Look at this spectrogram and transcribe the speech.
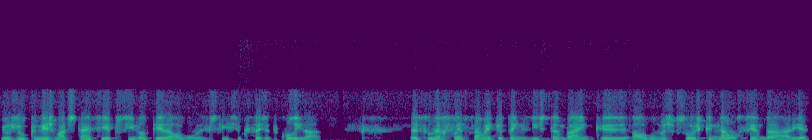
eu julgo que mesmo à distância é possível ter algum exercício que seja de qualidade. A segunda reflexão é que eu tenho visto também que algumas pessoas que não sendo da área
